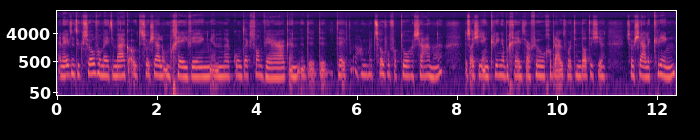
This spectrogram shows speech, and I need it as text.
En er heeft natuurlijk zoveel mee te maken, ook de sociale omgeving en de context van werk. En het, heeft, hangt met zoveel factoren samen. Dus als je je in kringen begeeft waar veel gebruikt wordt en dat is je sociale kring,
